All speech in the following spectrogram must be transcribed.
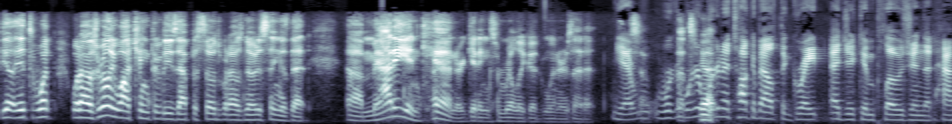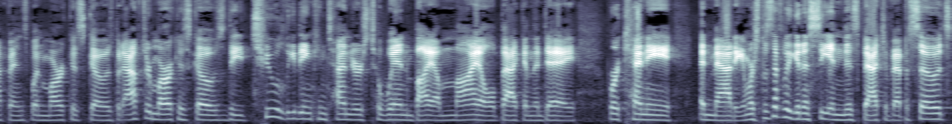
the, it's what what I was really watching through these episodes. What I was noticing is that uh, Maddie and Ken are getting some really good winners at it. Yeah, so we're we're, yeah. we're going to talk about the great Edgic implosion that happens when Marcus goes. But after Marcus goes, the two leading contenders to win by a mile back in the day were Kenny and Maddie, and we're specifically going to see in this batch of episodes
